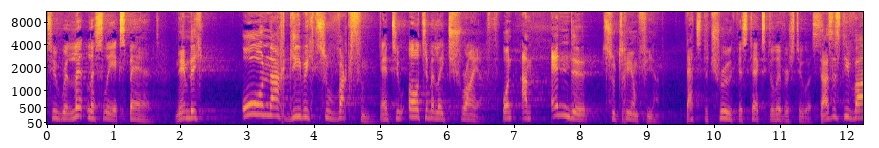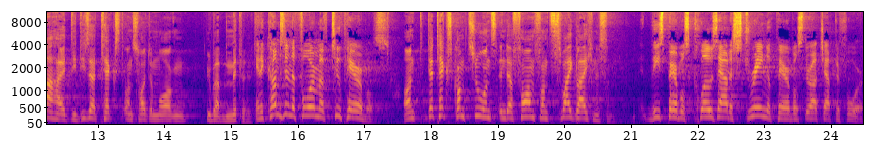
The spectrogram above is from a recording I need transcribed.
to relentlessly expand nämlich unnachgiebig zu wachsen and to ultimately triumph. und am Ende zu triumphieren. That's the truth this text delivers to us. Das ist die Wahrheit, die dieser Text uns heute Morgen übermittelt. And it comes in the form of two parables. Und der Text kommt zu uns in der Form von zwei Gleichnissen. These parables close out a string of parables throughout chapter 4.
